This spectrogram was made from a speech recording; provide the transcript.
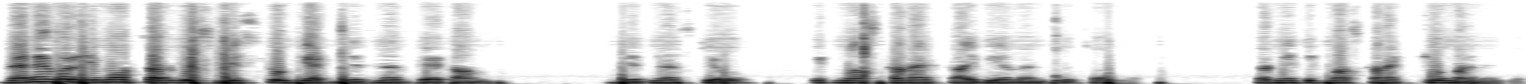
Whenever remote service wishes to get business data on business queue, it must connect IBM MQ server. That means it must connect queue manager.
